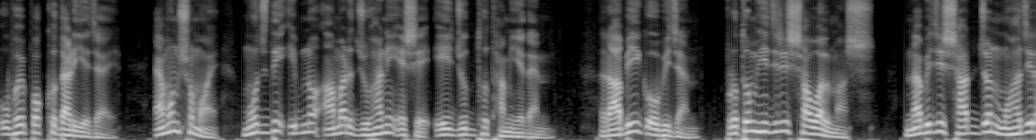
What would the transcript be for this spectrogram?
উভয় পক্ষ দাঁড়িয়ে যায়। এমন সময় মুজদি ইবনু আমার জুহানি এসে এই যুদ্ধ থামিয়ে দেন। রাবিগ অভিযান, প্রথম হিজরির শাওয়াল মাস। নাবিজি ষাটজন মুহাজির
